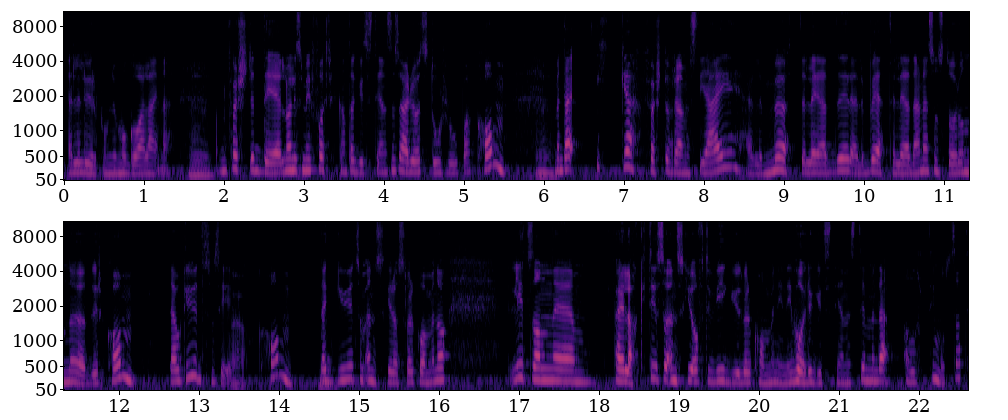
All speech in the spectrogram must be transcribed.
eller lurer på om du må gå aleine. Mm. Den første delen, og liksom i forkant av gudstjenesten, så er det jo et stort rop av 'kom'. Mm. Men det er ikke først og fremst jeg eller møteleder eller BT-lederne som står og nøder 'kom'. Det er jo Gud som sier Ja. 'kom'. Det er Gud som ønsker oss velkommen. Og litt sånn eh, feilaktig så ønsker jo ofte vi Gud velkommen inn i våre gudstjenester, men det er alltid motsatt.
